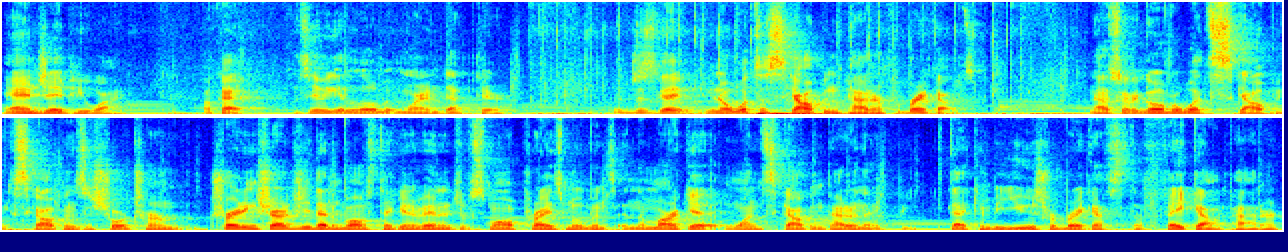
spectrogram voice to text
and JPY. Okay, let's see if we get a little bit more in depth here. Just get, you know, what's a scalping pattern for breakouts? Now it's going to go over what's scalping. Scalping is a short-term trading strategy that involves taking advantage of small price movements in the market. One scalping pattern that, be, that can be used for breakouts is the fake out pattern.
